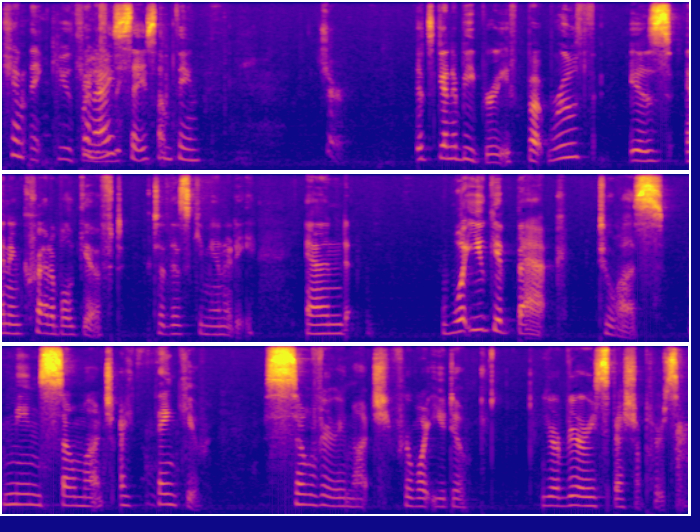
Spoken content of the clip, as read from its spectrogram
Can, Thank you for can I say something? Sure. It's going to be brief, but Ruth is an incredible gift to this community. And what you give back to us means so much. I thank you so very much for what you do. You're a very special person.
